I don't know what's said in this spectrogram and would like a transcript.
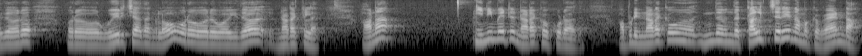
இது ஒரு ஒரு ஒரு உயிர் சேதங்களோ ஒரு ஒரு இதோ நடக்கலை. ஆனால் இனிமேட்டு நடக்கக்கூடாது. அப்படி நடக்கவும் இந்த இந்த கல்ச்சரே நமக்கு வேண்டாம்.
